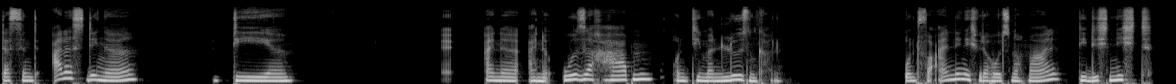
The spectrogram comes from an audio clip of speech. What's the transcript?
Das sind alles Dinge, die äh, eine, eine Ursache haben und die man lösen kann. Und vor allen Dingen, ich wiederhole es nochmal, die dich nicht,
